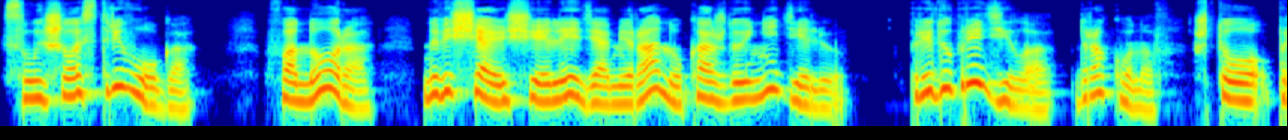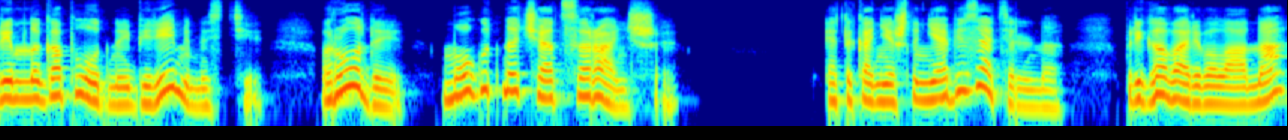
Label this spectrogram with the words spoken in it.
слышалась тревога. Фанора, навещающая леди Амирану каждую неделю, предупредила драконов, что при многоплодной беременности роды могут начаться раньше. Это, конечно, не обязательно, приговаривала она,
